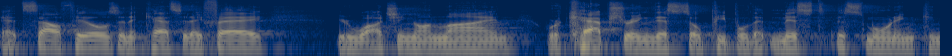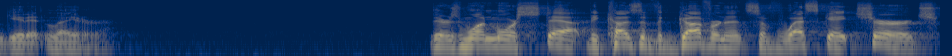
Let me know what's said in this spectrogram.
at South Hills and at Casa de Fe. You're watching online. We're capturing this so people that missed this morning can get it later. There's one more step. Because of the governance of Westgate Church,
